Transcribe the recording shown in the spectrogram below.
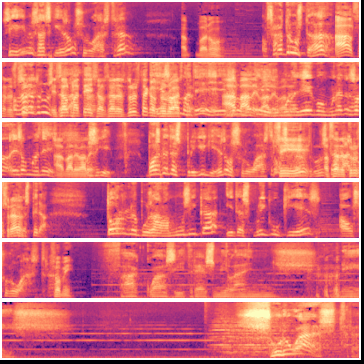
Sí, no saps qui és el Zoroastre? Ah, bueno, El Zaratrusta. Ah, el Zaratrusta. És el mateix, el Zaratrusta que el Zoroastre. És el mateix, és Ah, el vale, mateix. vale, amb vale. una llengua, amb una altra, és el- és el mateix. Ah, vale, vale. O sigui, vols que t'expliqui qui és el Zoroastre? Sí, el el Zaratrusta? Va, t'ho explico. Espera, torna a posar la música i t'explico qui és el Zoroastre. Som-hi. Fa quasi 3.000 anys neix Zoroastre,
